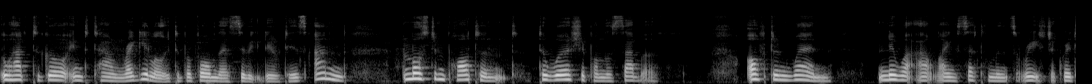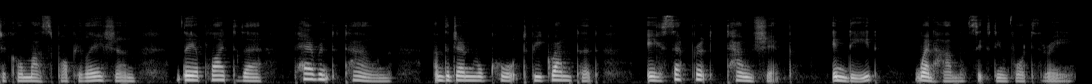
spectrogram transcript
who had to go into town regularly to perform their civic duties and, most important, to worship on the Sabbath. Often, when newer outlying settlements reached a critical mass population, they applied to their parent town and the General Court to be granted a separate township. Indeed, Wenham, 1643.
